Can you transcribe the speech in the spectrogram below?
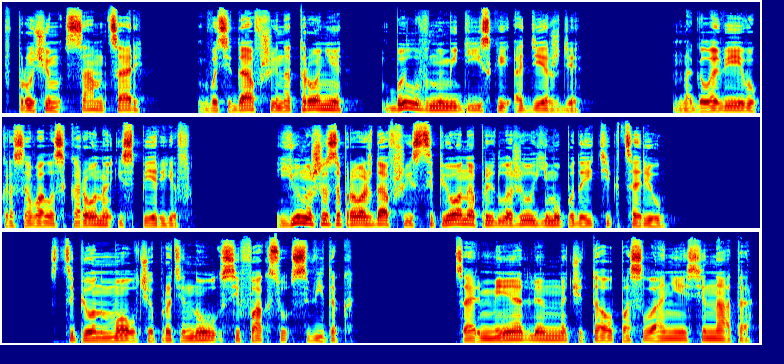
Впрочем, сам царь, восседавший на троне, был в нумидийской одежде. На голове его красовалась корона из перьев. Юноша, сопровождавший Сципиона, предложил ему подойти к царю. Сципион молча протянул Сифаксу свиток. Царь медленно читал послание Сената —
